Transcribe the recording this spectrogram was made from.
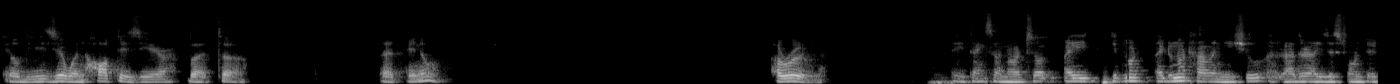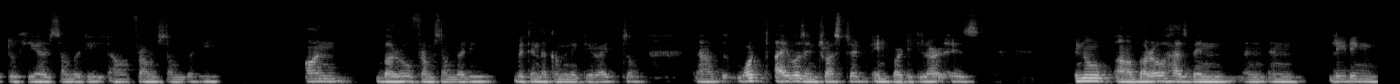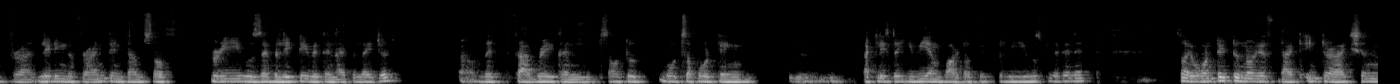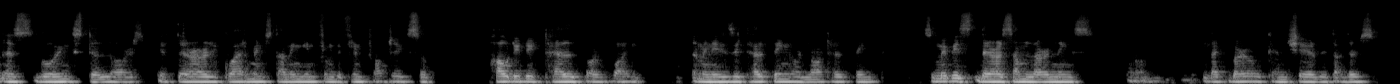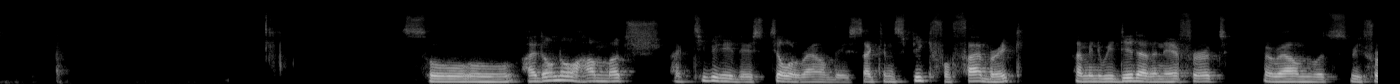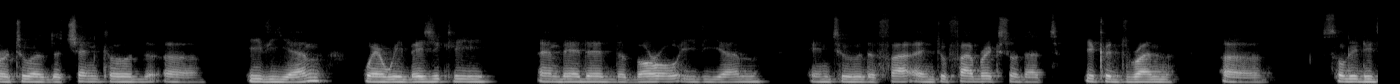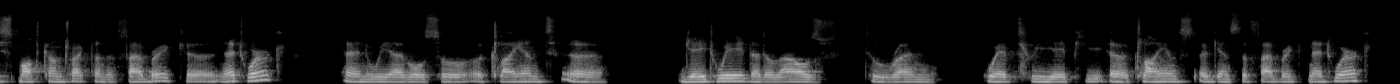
it'll be easier when Hart is here, but uh, let me know. Arun. Hey, thanks, Arnaud. So I did not, I do not have an issue. Rather, I just wanted to hear somebody uh, from somebody on Burrow from somebody within the community, right? So uh, what I was interested in particular is, you know, uh, has been and, and leading leading the front in terms of reusability within Hyperledger uh, with Fabric and Sawtooth both supporting at least the EVM part of it to be used within it. So I wanted to know if that interaction is going still or if there are requirements coming in from different projects. How did it help or why? I mean, is it helping or not helping? So maybe there are some learnings um, that Burrow can share with others. So I don't know how much activity there's still around this. I can speak for Fabric. I mean, we did have an effort around what's referred to as the chain code uh, EVM, where we basically embedded the Burrow EVM into the fa into Fabric so that you could run a Solidity smart contract on the Fabric uh, network. And we have also a client uh, gateway that allows to run Web3 AP uh, clients against the Fabric network.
